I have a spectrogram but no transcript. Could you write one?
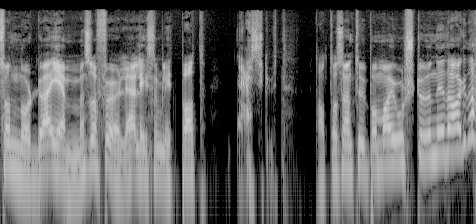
så når du er hjemme, så føler jeg liksom litt på at Nei, skutt. Tatt oss en tur på Majorstuen i dag, da.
